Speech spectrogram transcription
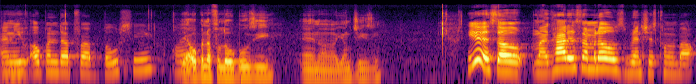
And you opened up for Boosie. Yeah, opened up for Lil Boosie and uh, Young Jeezy. Yeah. So, like, how did some of those ventures come about?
